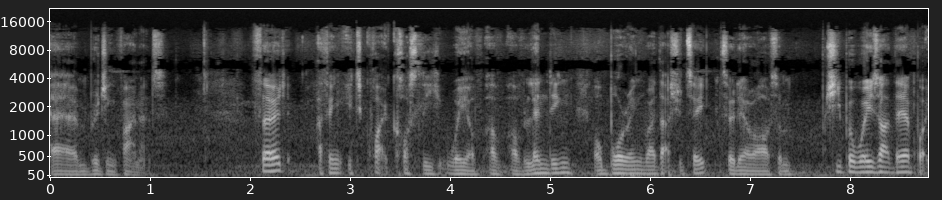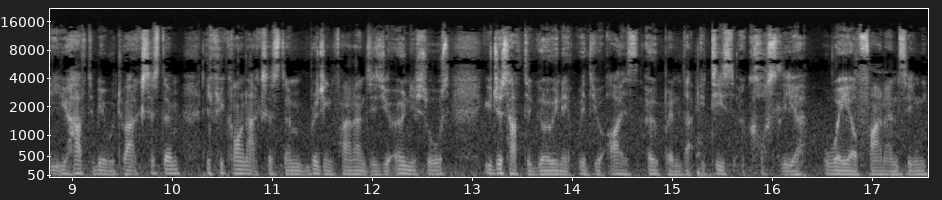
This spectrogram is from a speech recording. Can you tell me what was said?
um, bridging finance. Third, I think it's quite a costly way of, of, of lending or borrowing, rather, I should say. So there are some cheaper ways out there, but you have to be able to access them. If you can't access them, bridging finance is your only source. You just have to go in it with your eyes open that it is a costlier way of financing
